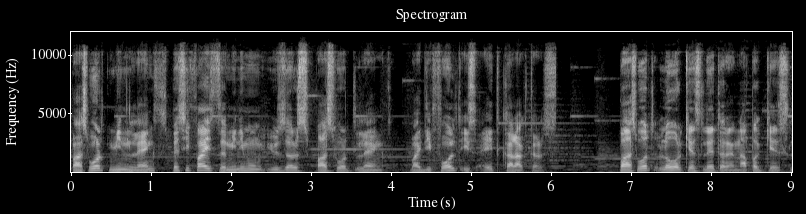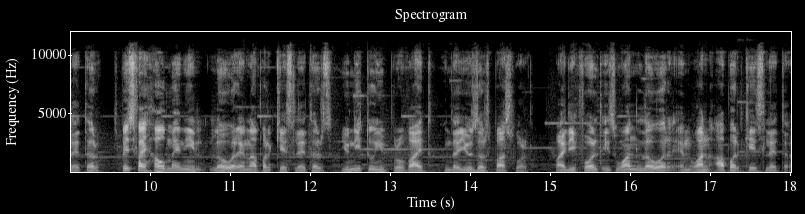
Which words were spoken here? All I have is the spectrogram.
Password min length specifies the minimum user's password length. By default is 8 characters. Password, lowercase letter and uppercase letter specify how many lower and uppercase letters you need to provide in the user's password. By default is one lower and one uppercase letter.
